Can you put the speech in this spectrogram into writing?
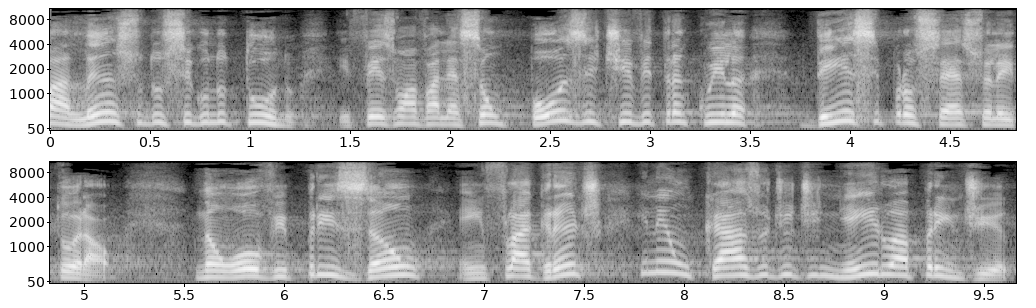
balanço do segundo turno e fez uma avaliação positiva e tranquila desse processo eleitoral. Não houve prisão em flagrante e nenhum caso de dinheiro apreendido.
